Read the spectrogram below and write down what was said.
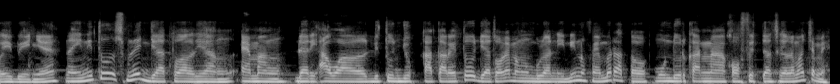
WIB-nya. Nah, ini tuh sebenarnya jadwal yang emang dari awal ditunjuk Qatar itu jadwalnya emang bulan ini November atau mundur karena Covid dan segala macam ya?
